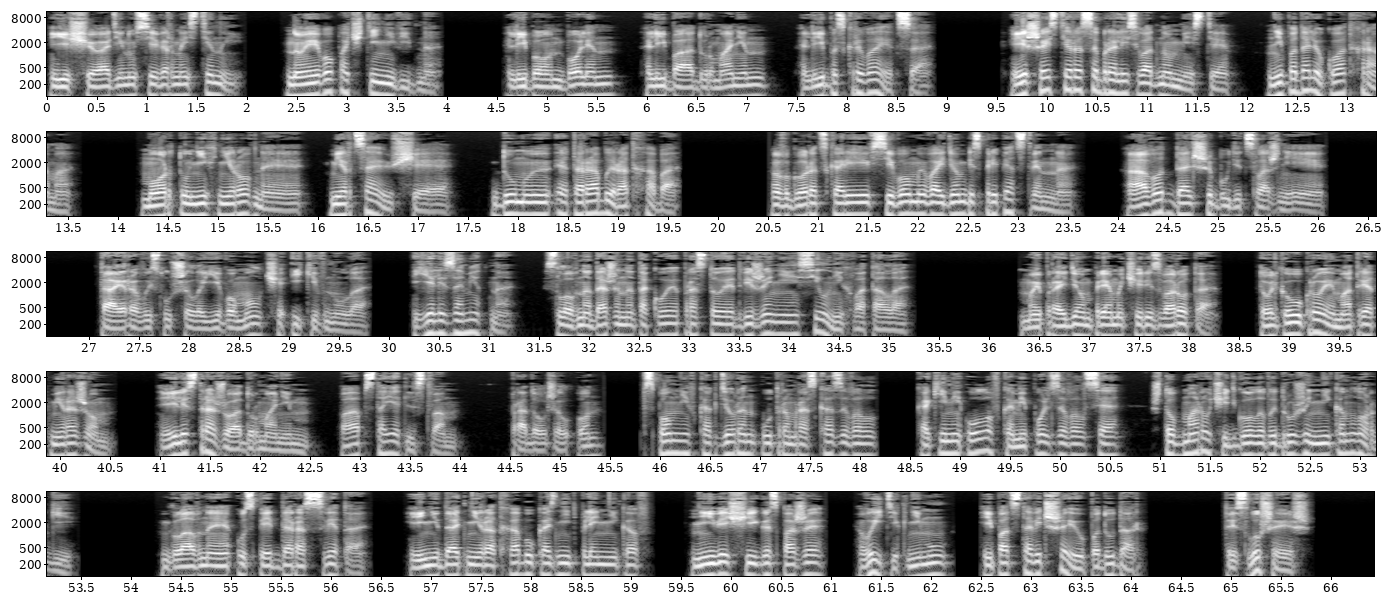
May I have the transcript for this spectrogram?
Еще один у северной стены, но его почти не видно. Либо он болен, либо одурманен, либо скрывается. И шестеро собрались в одном месте, неподалеку от храма. Морт у них неровная, мерцающая. Думаю, это рабы Радхаба. В город, скорее всего, мы войдем беспрепятственно, а вот дальше будет сложнее. Тайра выслушала его молча и кивнула, еле заметно, словно даже на такое простое движение сил не хватало. «Мы пройдем прямо через ворота, только укроем отряд миражом, или стражу одурманим, по обстоятельствам», продолжил он, вспомнив, как Деран утром рассказывал, какими уловками пользовался, чтобы морочить головы дружинникам Лорги. Главное успеть до рассвета и не дать ни Радхабу казнить пленников, ни вещей госпоже выйти к нему и подставить шею под удар. Ты слушаешь?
